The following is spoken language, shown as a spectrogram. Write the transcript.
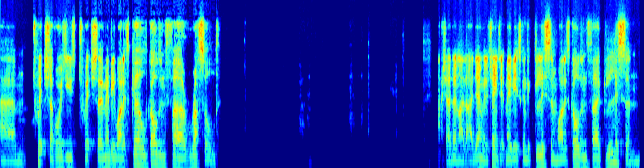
um, twitched. I've always used twitch, so maybe while it's gold, golden fur rustled. Actually, I don't like that idea. I'm going to change it. Maybe it's going to glisten while its golden fur glistened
